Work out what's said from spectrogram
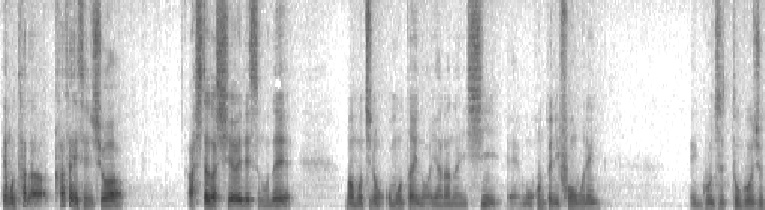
でもただ葛西選手は明日が試合ですので、まあ、もちろん重たいのはやらないし、もう本当にフォーム練ずっと50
